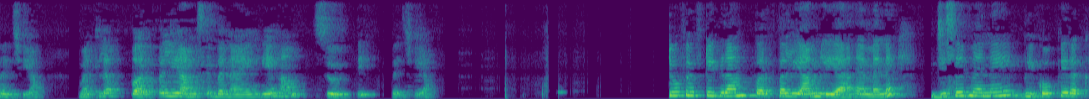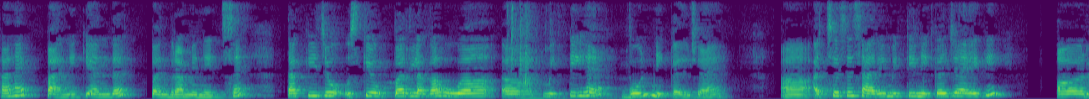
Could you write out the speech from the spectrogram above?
भजिया। मतलब पर्पल याम से बनाएँगे हम सुरती भजिया। 250 ग्राम पर्पल याम लिया है मैंने जिसे मैंने भिगो के रखा है पानी के अंदर 15 मिनट से ताकि जो उसके ऊपर लगा हुआ आ, मिट्टी है वो निकल जाए। आ, अच्छे से सारी मिट्टी निकल जाएगी और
